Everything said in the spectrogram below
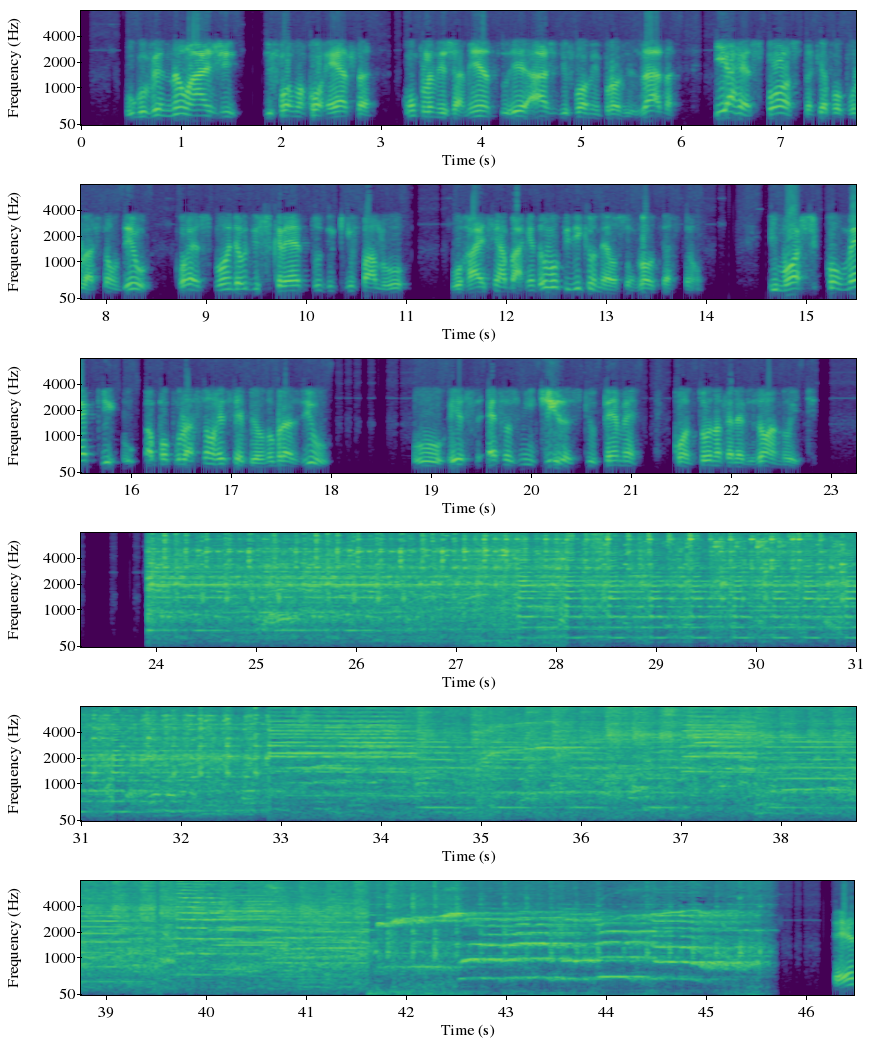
o governo não age de forma correta, com planejamento, age de forma improvisada. E a resposta que a população deu corresponde ao descrédito de quem falou o Raíssa Abac. Então eu vou pedir que o Nelson volte à ação e mostre como é que a população recebeu no Brasil o, esse, essas mentiras que o Temer contou na televisão à noite.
